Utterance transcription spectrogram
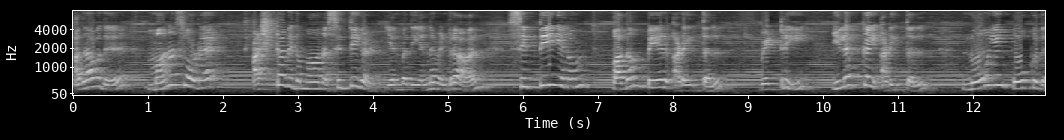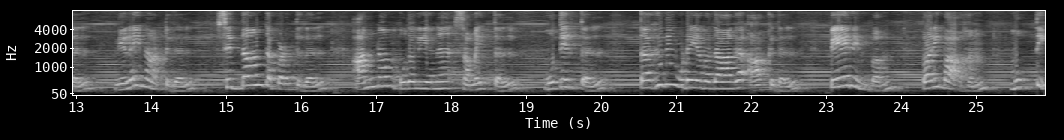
அதாவது மனசோட அஷ்டவிதமான சித்திகள் என்பது என்னவென்றால் சித்தி எனும் பதம் பேர் அடைத்தல் வெற்றி இலக்கை அடித்தல் நோயை போக்குதல் நிலைநாட்டுதல் சித்தாந்தப்படுத்துதல் அன்னம் முதலியன சமைத்தல் முதிர்த்தல் தகுதி உடையவதாக ஆக்குதல் பேரின்பம் பரிபாகம் முக்தி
